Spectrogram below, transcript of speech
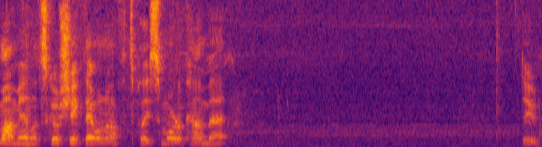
Come on, man. Let's go shake that one off. Let's play some Mortal Kombat. Dude.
